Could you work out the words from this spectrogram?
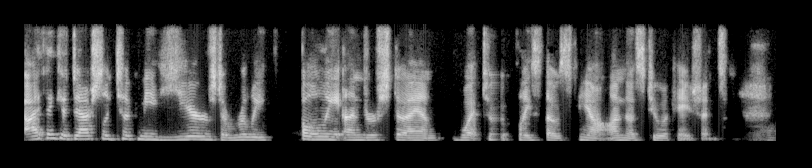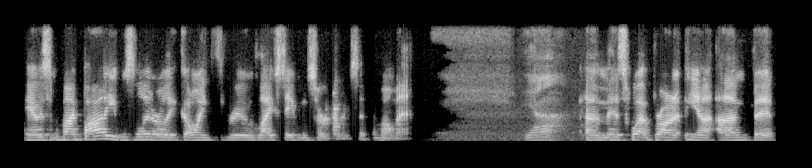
I think it actually took me years to really fully understand what took place those you know on those two occasions. It was my body was literally going through life saving surgeries at the moment. Yeah. Um, is what brought it, yeah. Um, but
